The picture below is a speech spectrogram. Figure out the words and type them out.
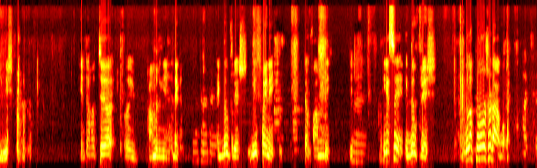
জিনিসটা। এটা হচ্ছে ওই ফার্মের দেখেন। হুম, হুম, হুম। একদম ফ্রেশ ইউজ হয় নাই। এটা ফার্ম দি হুম, ঠিক আছে? একদম ফ্রেশ এগুলো পনেরোশো টাকা করে। আচ্ছা।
